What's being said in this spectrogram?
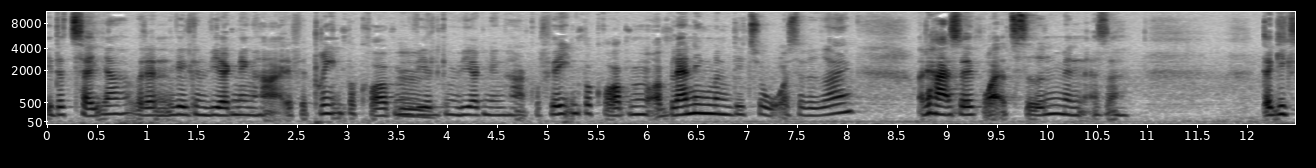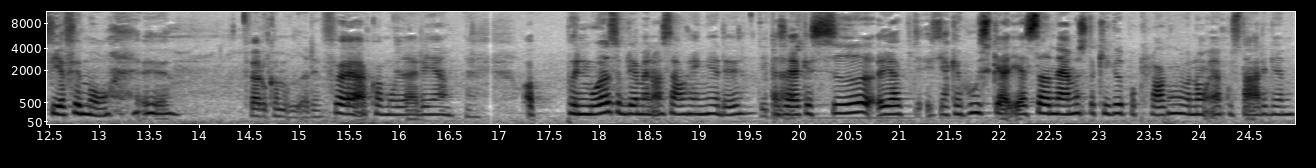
i detaljer, hvordan, hvilken virkning har efedrin på kroppen, Mm. hvilken virkning har koffein på kroppen, og blandingen mellem de to og så videre. Ikke? Og det har jeg så ikke rørt siden, men altså, der gik 4-5 år, øh, Før du kom ud af det. før jeg kom ud af det, ja. Ja. Og på en måde, så bliver man også afhængig af det. Det Altså jeg kan sidde, jeg, jeg kan huske, at jeg sad nærmest og kiggede på klokken, hvornår jeg kunne starte igen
